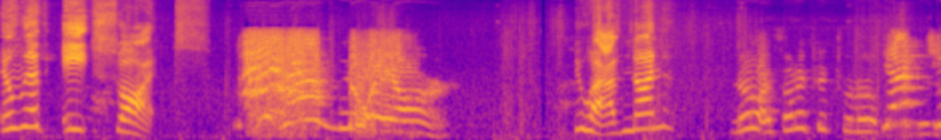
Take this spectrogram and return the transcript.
It only has eight shots. I have no AR. You have none? No, I thought I picked one up. Yeah, teacher,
